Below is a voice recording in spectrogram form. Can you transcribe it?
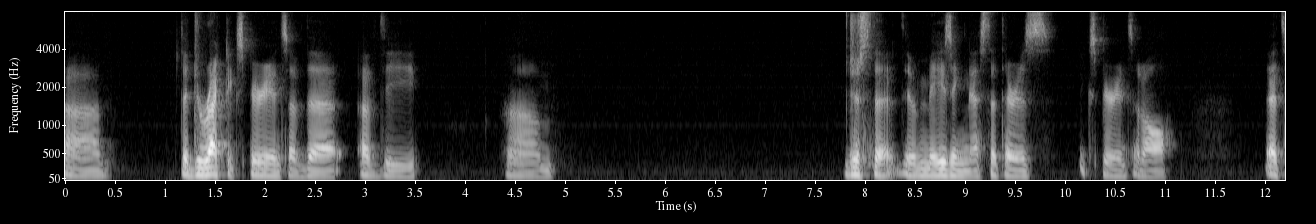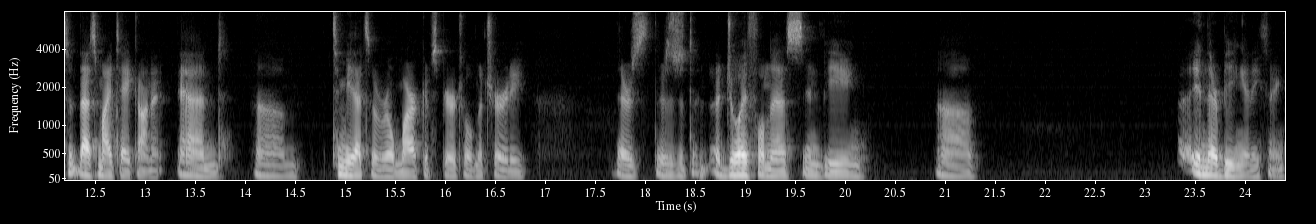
uh, the direct experience of the of the um, just the the amazingness that there is experience at all. That's that's my take on it, and um, to me, that's a real mark of spiritual maturity. There's there's just a, a joyfulness in being, uh, in there being anything,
